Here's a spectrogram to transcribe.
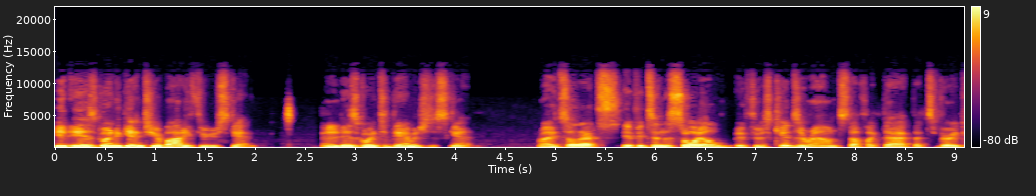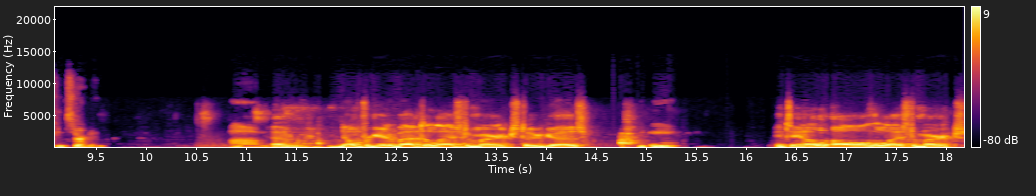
it is going to get into your body through your skin, and it is going to damage the skin right? So that's if it's in the soil, if there's kids around, stuff like that, that's very concerning. Um, Uh, Don't forget about the elastomerics too, guys. mm, It's in all, all the elastomerics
